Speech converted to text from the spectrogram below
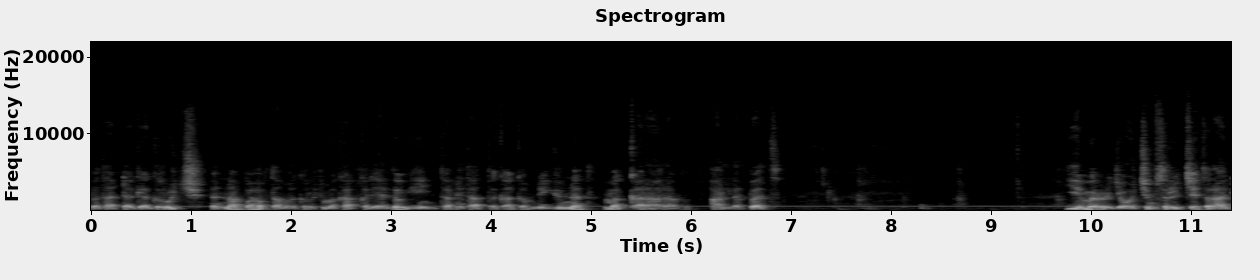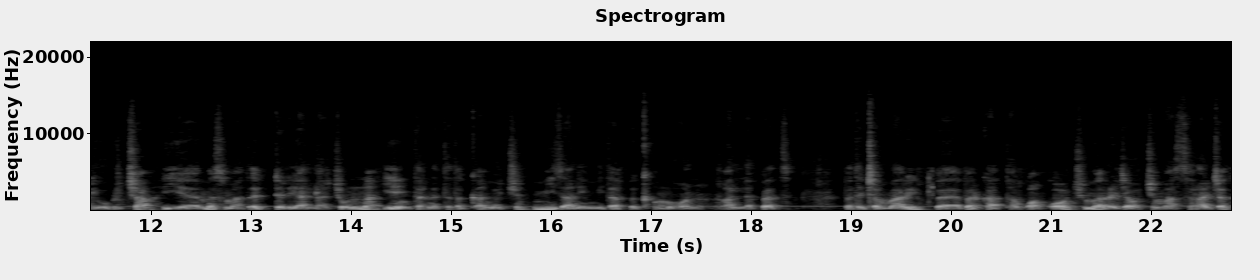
በታዳጊ ሀገሮች እና በሀብታም ሀገሮች መካከል ያለው የኢንተርኔት አጠቃቀም ልዩነት መቀራረብ አለበት። የመረጃዎችም ስርጭት ራዲዮ ብቻ የመስማት እድል ያላቸውንና የኢንተርኔት ተጠቃሚዎችን ሚዛን የሚጠብቅ መሆን አለበት። በተጨማሪ በበርካታ ቋንቋዎች መረጃዎችን ማሰራጨት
